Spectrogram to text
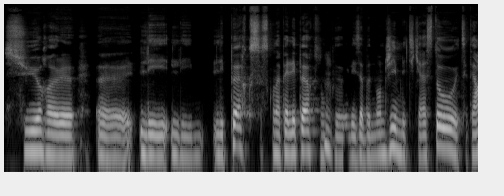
sur euh, euh, les, les, les perks, ce qu'on appelle les perks, donc mm. les abonnements de gym, les tickets resto, etc.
